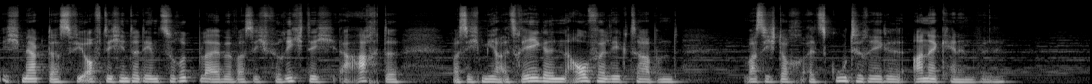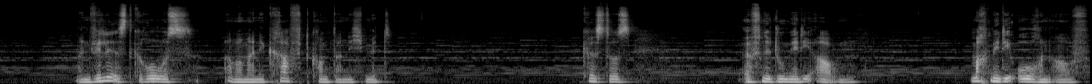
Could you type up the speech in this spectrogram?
Ich merke das, wie oft ich hinter dem zurückbleibe, was ich für richtig erachte, was ich mir als Regeln auferlegt habe und was ich doch als gute Regel anerkennen will. Mein Wille ist groß, aber meine Kraft kommt dann nicht mit. Christus, öffne du mir die Augen. Mach mir die Ohren auf.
